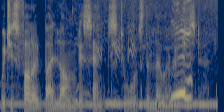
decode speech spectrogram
which is followed by long descents towards the lower register.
